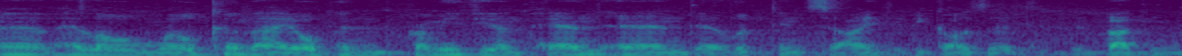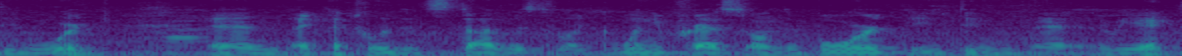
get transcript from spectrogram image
Uh, hello, welcome. I opened Promethean Pen and uh, looked inside because the button didn't work. And I, actually, the stylus, like when you press on the board, it didn't uh, react.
